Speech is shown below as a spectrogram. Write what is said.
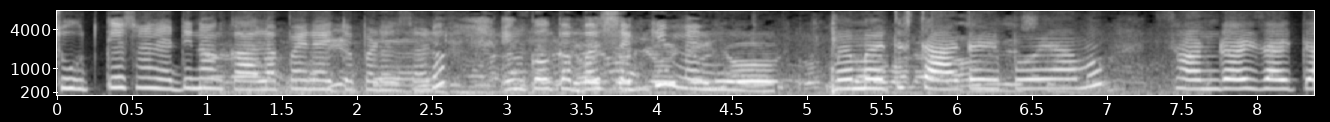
సూట్ కేస్ అనేది నా కాళ్ళ పైన అయితే పడేశాడు. ఇంకొక బస్ ఎక్కి మేము మేమైతే స్టార్ట్ అయిపోయాము. సన్ రైజ్ అయితే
